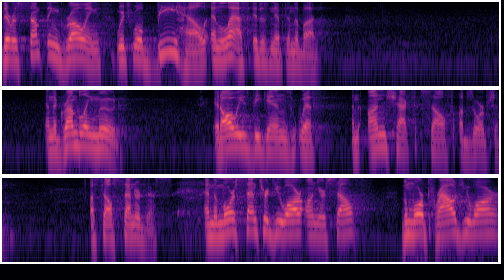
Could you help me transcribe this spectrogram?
there is something growing which will be hell unless it is nipped in the bud. And the grumbling mood, it always begins with an unchecked self absorption, a self centeredness. And the more centered you are on yourself, the more proud you are,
